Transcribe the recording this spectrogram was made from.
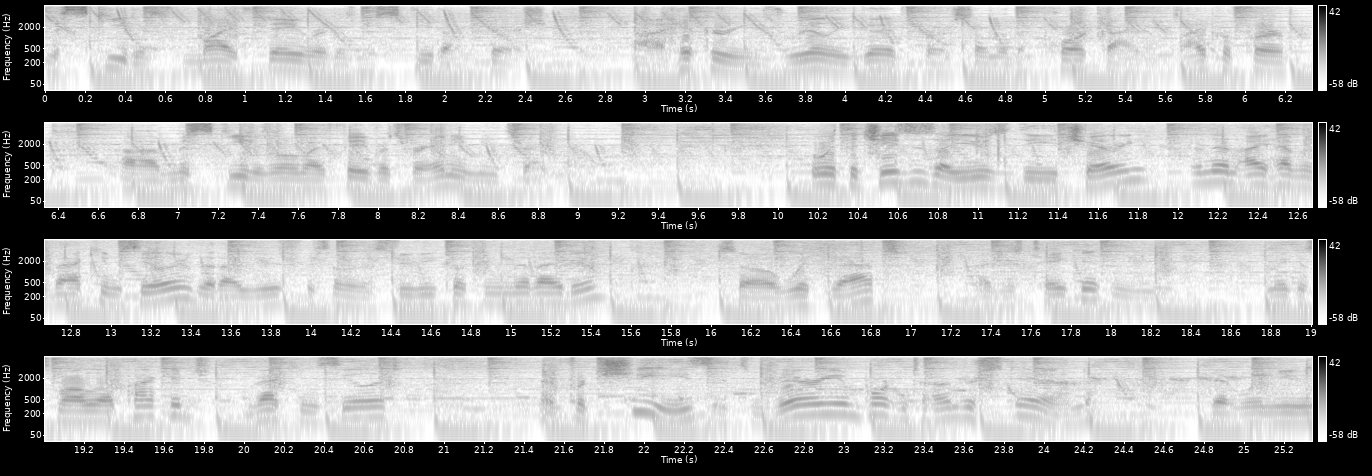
Mesquite is my favorite is mesquite on fish. Uh, hickory is really good for some of the pork items. I prefer uh, mesquite is one of my favorites for any meats right now. With the cheeses, I use the cherry, and then I have a vacuum sealer that I use for some of the sous vide cooking that I do. So with that, I just take it and make a small little package, vacuum seal it. And for cheese, it's very important to understand that when you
